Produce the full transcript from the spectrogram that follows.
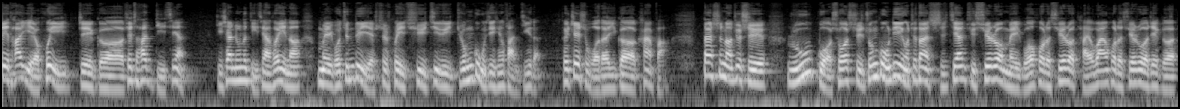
以他也会这个这是他的底线，底线中的底线，所以呢，美国军队也是会去对中共进行反击的，所以这是我的一个看法。但是呢，就是如果说是中共利用这段时间去削弱美国，或者削弱台湾，或者削弱这个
